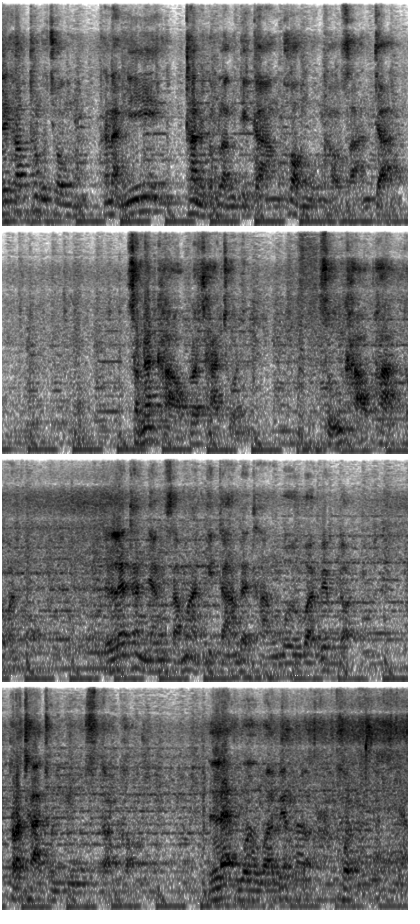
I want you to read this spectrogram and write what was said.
ดีครับท่านผู้ชม ขณะนี้ท่านกำลังติดตามข้อมูลข่าวสารจากสำนักข่าวประชาชน ศูนย์ข่าวภาคตะวันออกและท่านยังสามารถติดตามได้ทาง w w w ประชาชน news com และ w w w คนวิทยา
